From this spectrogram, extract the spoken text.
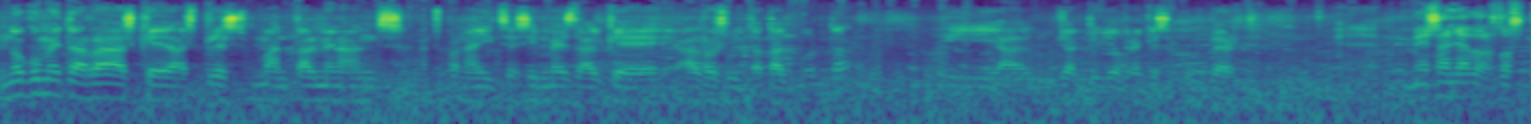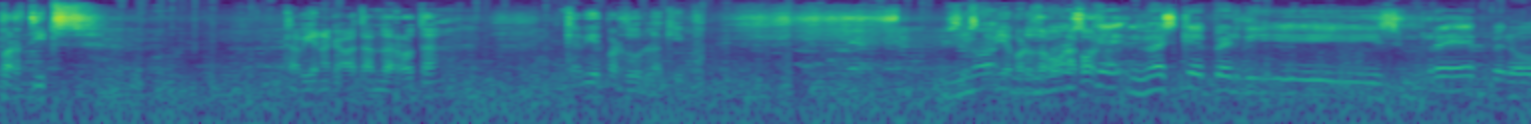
no cometre errades que després mentalment ens, ens penalitzessin més del que el resultat et porta. I l'objectiu jo crec que s'ha complert. Eh, més enllà dels dos partits que havien acabat amb derrota, havia perdut l'equip? Si no, havia perdut no alguna cosa. Que, no és que perdis res, però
